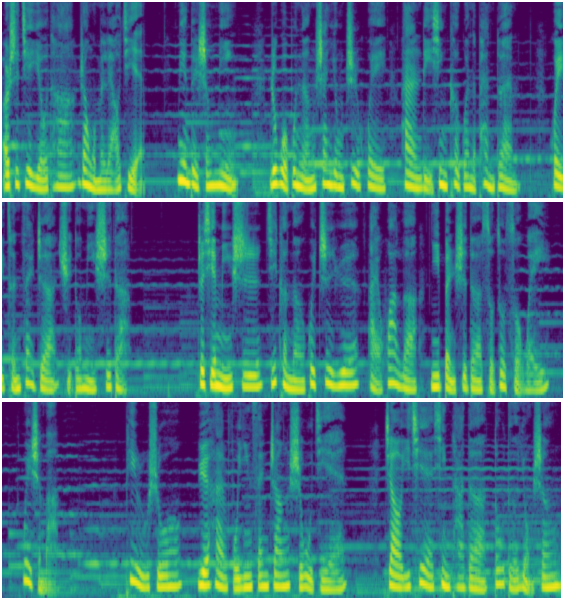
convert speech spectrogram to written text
而是借由它，让我们了解，面对生命，如果不能善用智慧和理性客观的判断，会存在着许多迷失的。这些迷失极可能会制约、矮化了你本世的所作所为。为什么？譬如说，《约翰福音》三章十五节，叫一切信他的都得永生；《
